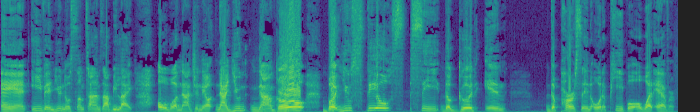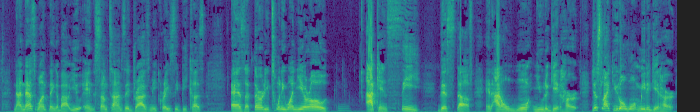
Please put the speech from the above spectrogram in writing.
And even, you know, sometimes I'll be like, oh, well, now, Janelle, now you, now, girl, but you still see the good in the person or the people or whatever. Now, and that's one thing about you. And sometimes it drives me crazy because as a 30, 21 year old, I can see this stuff and I don't want you to get hurt. Just like you don't want me to get hurt.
